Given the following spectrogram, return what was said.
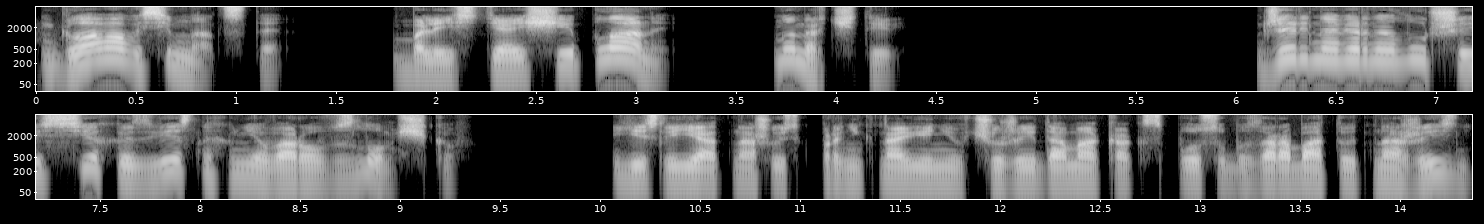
Глава 18. Блестящие планы. Номер 4. Джерри, наверное, лучший из всех известных мне воров-взломщиков. Если я отношусь к проникновению в чужие дома как к способу зарабатывать на жизнь,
